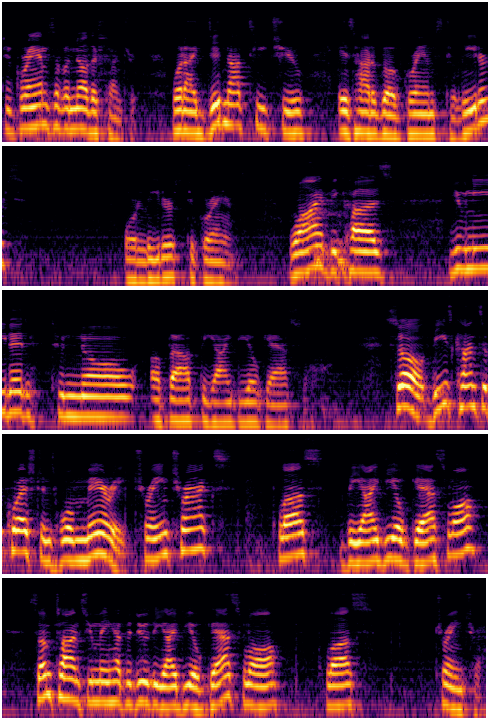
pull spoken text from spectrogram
to grams of another country. What I did not teach you is how to go grams to liters or liters to grams. Why? Because you needed to know about the ideal gas law. So these kinds of questions will marry train tracks plus the ideal gas law Sometimes you may have to do the ideal gas law plus train tracks.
